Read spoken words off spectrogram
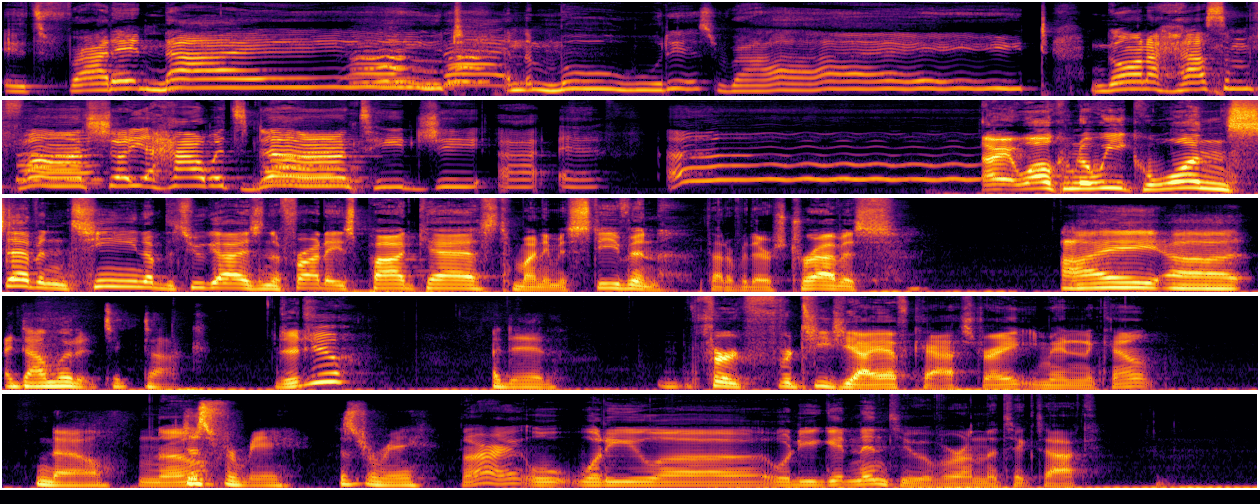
It's Friday night, and the mood is right. I'm gonna have some fun, show you how it's done. TGIF. All right, welcome to week 117 of the Two Guys in the Fridays podcast. My name is Steven. That over there is Travis. I uh I downloaded TikTok. Did you? I did. For for TGIF cast, right? You made an account? No. No? Just for me. Just for me. All right. Well, what are you uh what are you getting into over on the TikTok?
